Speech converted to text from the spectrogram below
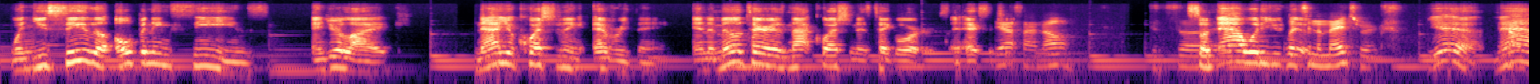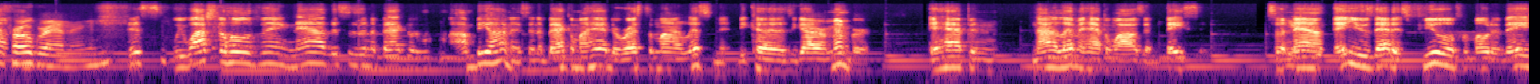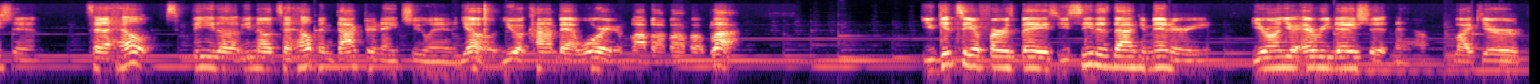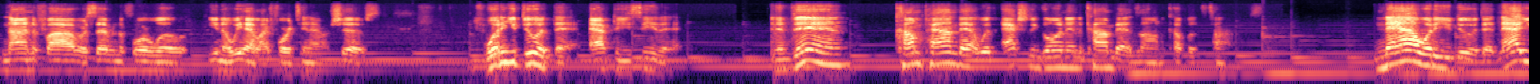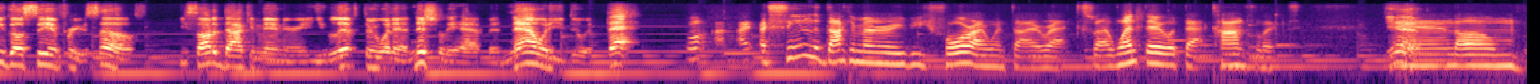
When you see the opening scenes and you're like, now you're questioning everything. And the military is not questioning, it's take orders and execute. Yes, I know. Uh, so now what do you do? in the matrix. Yeah, now programming. This we watched the whole thing. Now this is in the back of I'll be honest, in the back of my head, the rest of mine listening because you gotta remember, it happened 9-11 happened while I was at basic. So now they use that as fuel for motivation to help speed up, you know, to help indoctrinate you and yo, you're a combat warrior, blah, blah, blah, blah, blah. You get to your first base, you see this documentary, you're on your everyday shit now. Like you're nine to five or seven to four. Well, you know, we had like 14 hour shifts. What do you do with that after you see that? And then compound that with actually going into combat zone a couple of times now, what do you do with that? Now you go see it for yourself. You saw the documentary. You lived through when it initially happened. Now, what do you do with that? Well, I, I seen the documentary before I went to Iraq, so I went there with that conflict. Yeah. And um,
